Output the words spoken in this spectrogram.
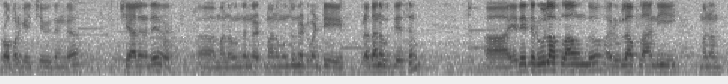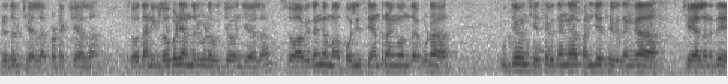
ప్రాపర్గా ఇచ్చే విధంగా చేయాలనేదే మన ముందున్న మన ముందున్నటువంటి ప్రధాన ఉద్దేశం. ఏదైతే రూల్ ఆఫ్ లా ఉందో ఆ రూల్ ఆఫ్ లాని మనం ప్రిజర్వ్ చేయాలా ప్రొటెక్ట్ చేయాలా? సో దానికి లోబడి అందరూ కూడా ఉద్యోగం చేయాలా? సో ఆ విధంగా మా పోలీస్ యంత్రాంగం అంతా కూడా ఉద్యోగం చేసే విధంగా పనిచేసే విధంగా చేయాలన్నదే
